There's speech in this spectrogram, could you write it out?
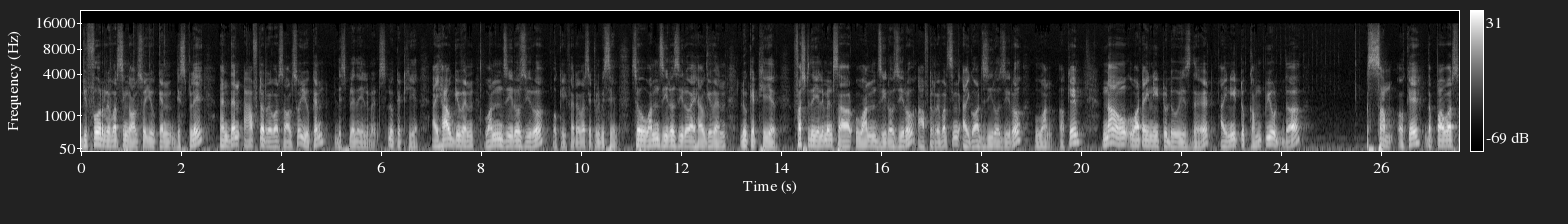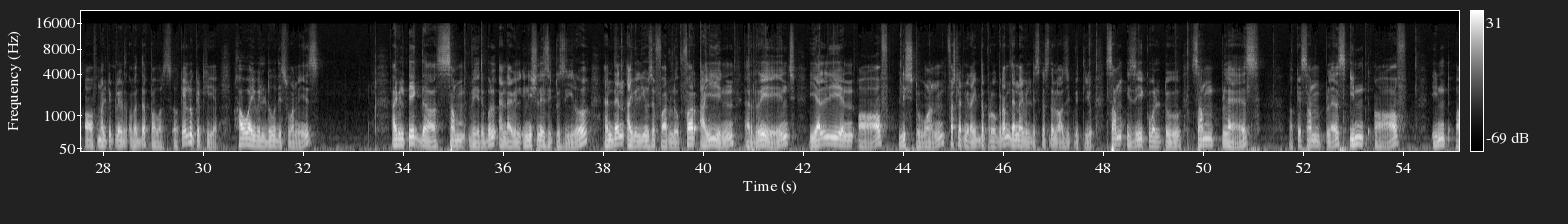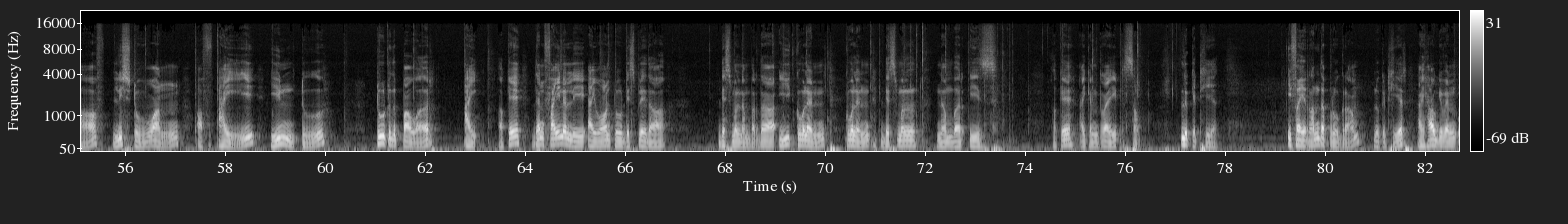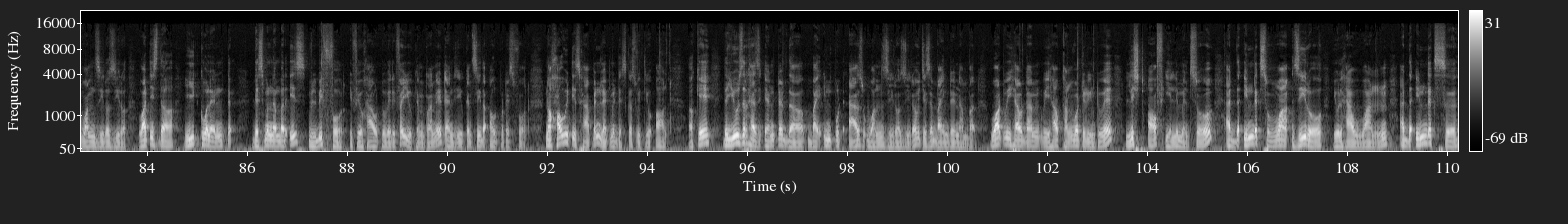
before reversing also you can display and then after reverse also you can display the elements. Look at here. I have given 100 okay if i reverse it will be same. So 100 i have given. Look at here. First the elements are 100 after reversing i got 001 okay. Now what i need to do is that i need to compute the sum okay? The powers of multiplied over the powers. Okay look at here. How i will do this one is I will take the sum variable and I will initialize it to 0 and then I will use a for loop. For i in range len of list 1 first let me write the program then I will discuss the logic with you. Sum is equal to sum plus okay sum plus int of int of list 1 of i into 2 to the power i okay? Then finally I want to display the decimal number. The equivalent equivalent decimal number is okay? I can write sum. Look at here. If I run the program look at here I have given 100 what is the equivalent decimal number is will be 4 if you have to verify you can run it and you can see the output is 4 now how it is happened let me discuss with you all. Okay? The user has entered the by input as 100 which is a binary number. What we have done we have converted into a list of elements. So at the index one, 0 you will have 1 at the index uh,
